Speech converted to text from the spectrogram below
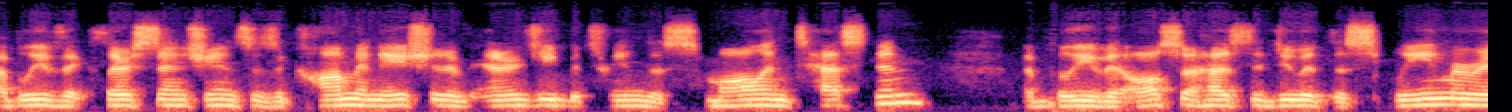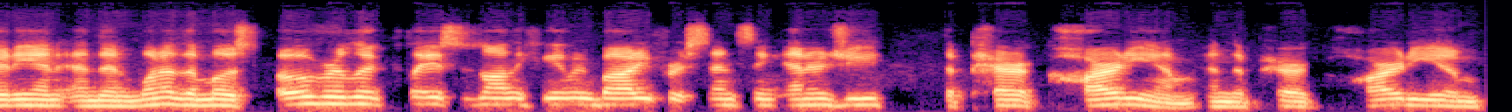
I believe that clairsentience is a combination of energy between the small intestine. I believe it also has to do with the spleen meridian. And then one of the most overlooked places on the human body for sensing energy, the pericardium and the pericardium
